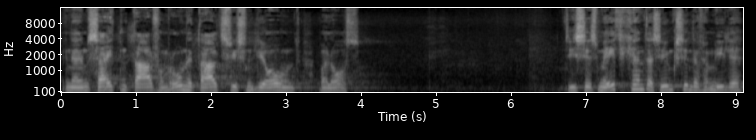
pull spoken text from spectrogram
in einem Seitental vom Rhonetal zwischen Lyon und Valence. Dieses Mädchen, das jüngste in der Familie,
